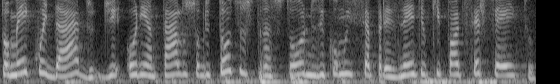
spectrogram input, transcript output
tomei cuidado de orientá-los sobre todos os transtornos e como isso se apresenta e o que pode ser feito.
